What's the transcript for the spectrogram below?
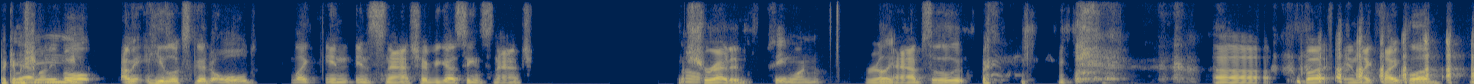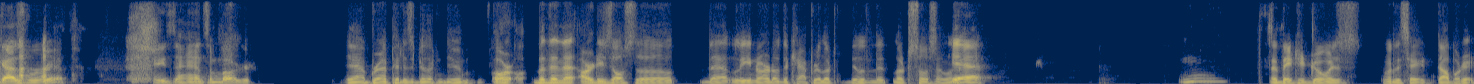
Like a Yeah, machine. Moneyball. I mean, he looks good old. Like in in Snatch. Have you guys seen Snatch? No, Shredded. seen one. Really? Absolute. uh, but in like Fight Club, guy's ripped. He's a handsome bugger. Yeah, Brad Pitt is a good looking dude. Or but then that Artie's also that Leonardo DiCaprio looked they look, looked so similar. Yeah. Like, they could go as what did they say? Doppelganger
